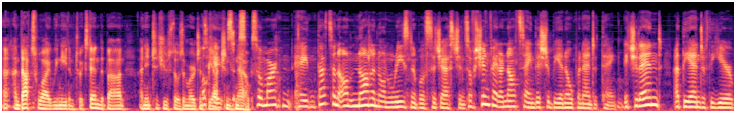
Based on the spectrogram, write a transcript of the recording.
uh, and that's why we need them to extend the ban and introduce those emergency okay, actions so, now. So, Martin Heydon, that's an un, not an unreasonable suggestion. So, Sinn Féin are not saying this should be an open-ended thing. It should end at the end of the year,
